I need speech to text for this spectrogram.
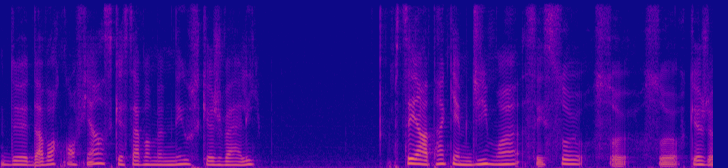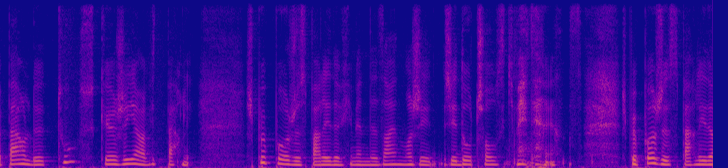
d'avoir confiance que ça va me mener où ce que je veux aller. Tu sais, en tant qu'MG, moi, c'est sûr, sûr, sûr que je parle de tout ce que j'ai envie de parler. Je peux pas juste parler de human design. Moi, j'ai d'autres choses qui m'intéressent. Je peux pas juste parler de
